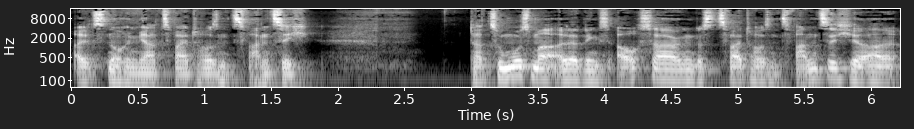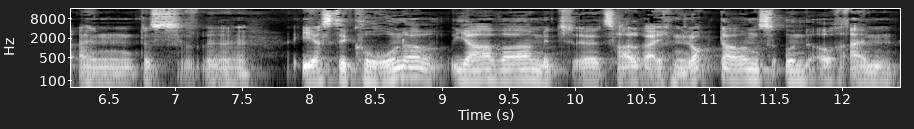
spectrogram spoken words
als noch im Jahr 2020. Dazu muss man allerdings auch sagen, dass 2020 ja ein, das äh, erste Corona-Jahr war mit äh, zahlreichen Lockdowns und auch einem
